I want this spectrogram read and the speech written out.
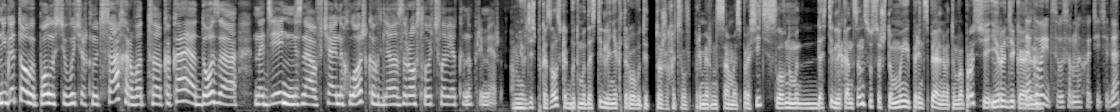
не готовы полностью вычеркнуть вычеркнуть сахар, вот э, какая доза на день, не знаю, в чайных ложках для взрослого человека, например? А мне здесь показалось, как будто мы достигли некоторого, вот это тоже хотел примерно самое спросить, словно мы достигли консенсуса, что мы принципиально в этом вопросе и радикально. Договориться вы со мной хотите, да?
